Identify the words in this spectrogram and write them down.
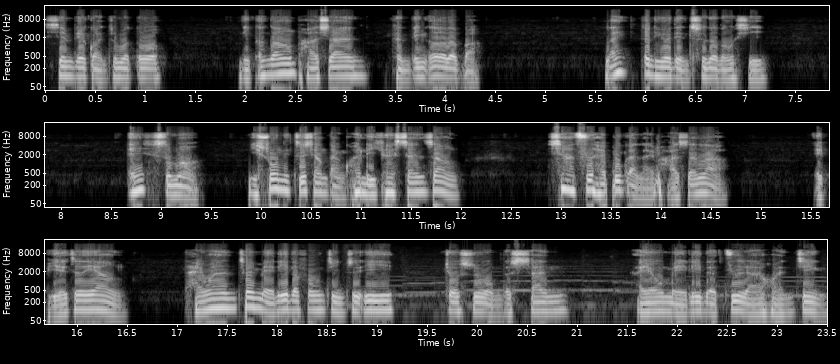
先别管这么多，你刚刚爬山肯定饿了吧？来，这里有点吃的东西。哎，什么？你说你只想赶快离开山上，下次还不敢来爬山啦？哎，别这样，台湾最美丽的风景之一就是我们的山，还有美丽的自然环境。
